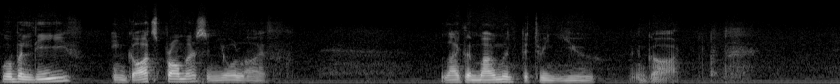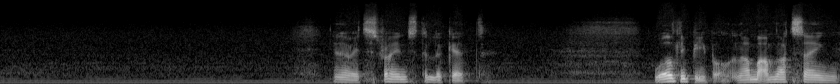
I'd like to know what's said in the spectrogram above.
will believe in God's promise in your life like the moment between you and God. You know, it's strange to look at worldly people, and I'm, I'm not saying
